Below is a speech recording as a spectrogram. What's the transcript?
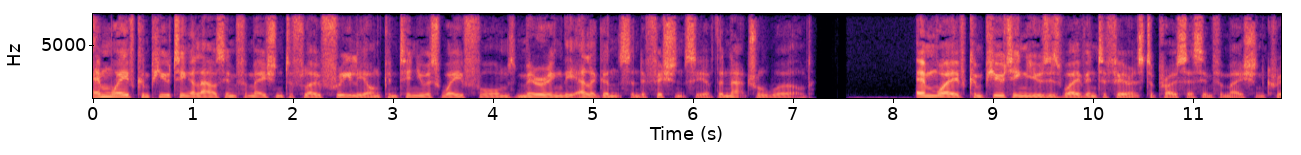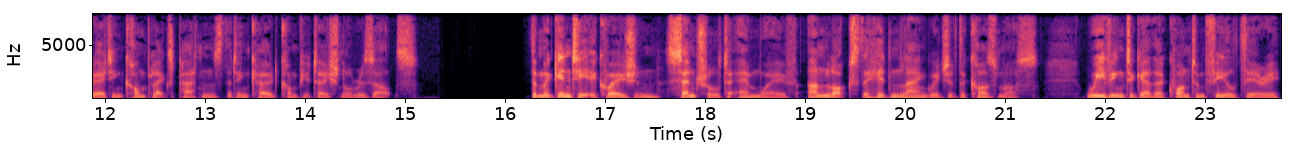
M-wave computing allows information to flow freely on continuous waveforms, mirroring the elegance and efficiency of the natural world. M-wave computing uses wave interference to process information, creating complex patterns that encode computational results. The McGinty equation, central to M-wave, unlocks the hidden language of the cosmos, weaving together quantum field theory,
